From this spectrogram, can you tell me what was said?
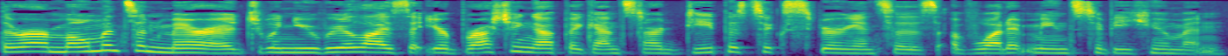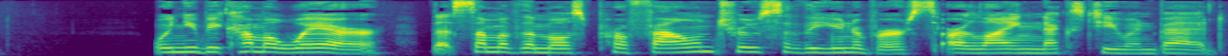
There are moments in marriage when you realize that you're brushing up against our deepest experiences of what it means to be human when you become aware that some of the most profound truths of the universe are lying next to you in bed.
